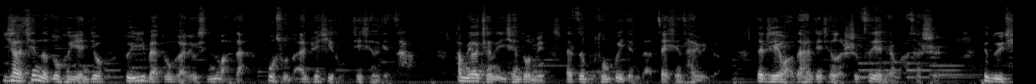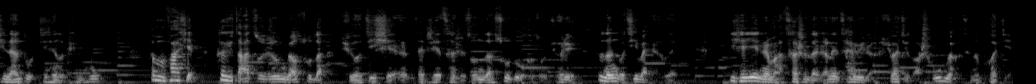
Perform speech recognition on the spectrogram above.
一项新的综合研究对一百多个流行的网站部署的安全系统进行了检查。他们邀请了一千多名来自不同背景的在线参与者，在这些网站上进行了十次验证码测试，并对其难度进行了评估。他们发现，科学杂志中描述的许多机器人在这些测试中的速度和准确率都能够击败人类。一些验证码测试的人类参与者需要九到十五秒才能破解，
